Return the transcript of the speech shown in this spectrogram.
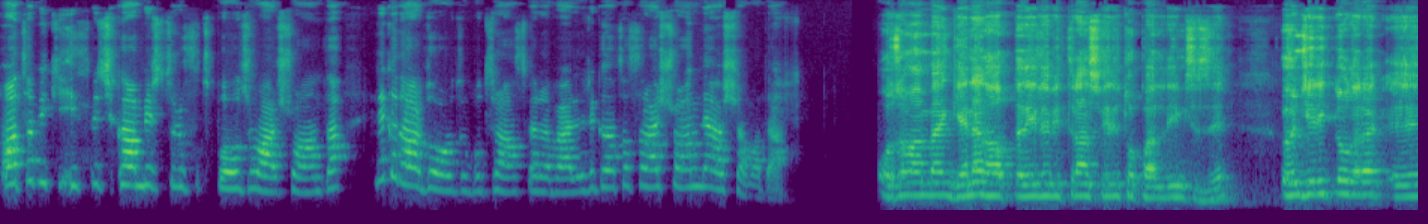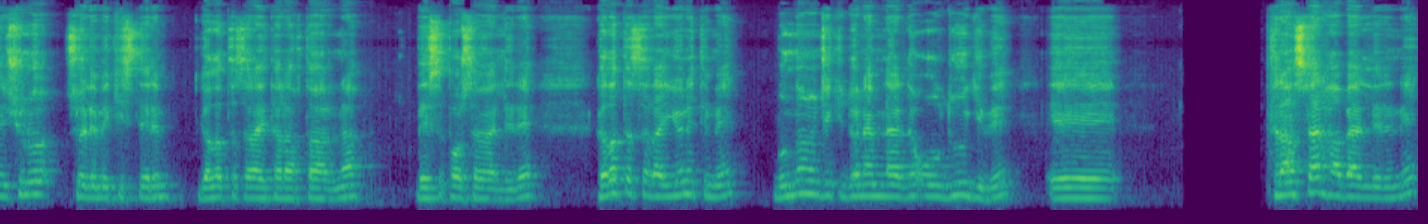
Ama tabii ki ismi çıkan bir sürü futbolcu var şu anda. Ne kadar doğrudur bu transfer haberleri? Galatasaray şu an ne aşamada? O zaman ben genel hatlarıyla bir transferi toparlayayım size. Öncelikli olarak e, şunu söylemek isterim Galatasaray taraftarına ve spor severlere. Galatasaray yönetimi bundan önceki dönemlerde olduğu gibi e, transfer haberlerini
